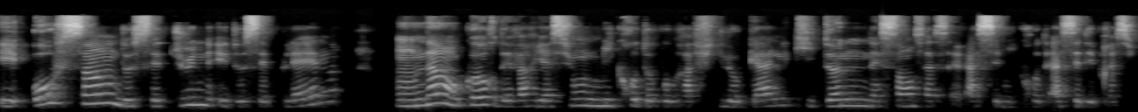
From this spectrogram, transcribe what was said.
et au sein de ces dunes et de ces plaines, on a encore des variations de microtopographie locale qui donnent naissance à ces, dépressions.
